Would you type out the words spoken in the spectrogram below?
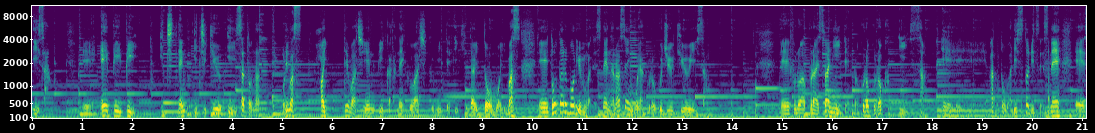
イーサ、えー APP1.19 イーサとなっております。はい。では CNP からね、詳しく見ていきたいと思います。えートータルボリュームがですね、7569イーサ。えーフロアプライスは2.666イーサ。えーあとはリスト率ですね、えー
